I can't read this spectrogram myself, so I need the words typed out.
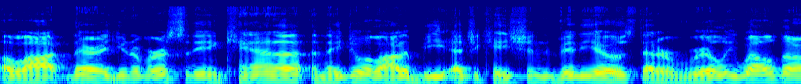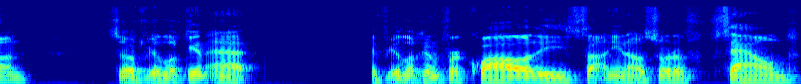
a lot. They're a university in Canada and they do a lot of bee education videos that are really well done. So if you're looking at, if you're looking for quality, you know, sort of sound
